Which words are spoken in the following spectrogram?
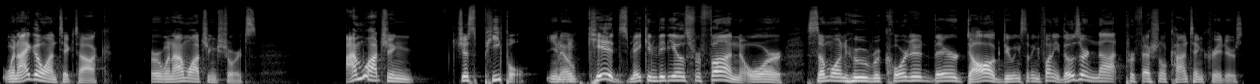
When I go on TikTok or when I'm watching shorts, I'm watching just people you know, mm-hmm. kids making videos for fun or someone who recorded their dog doing something funny. Those are not professional content creators.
